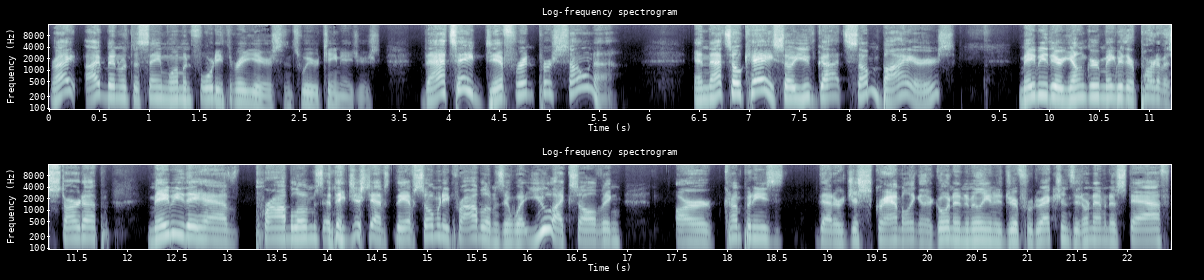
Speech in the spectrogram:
right? I've been with the same woman 43 years since we were teenagers. That's a different persona. And that's okay. So you've got some buyers, maybe they're younger, maybe they're part of a startup, maybe they have problems and they just have they have so many problems and what you like solving are companies that are just scrambling and they're going in a million different directions. They don't have enough staff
